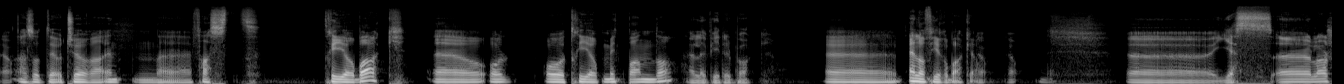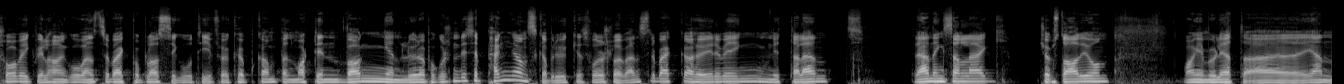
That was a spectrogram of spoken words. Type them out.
Ja. Altså til å kjøre enten eh, fast trier bak, eh, og, og trier på midtbanen da, Eller fire bak? eh, eller fire bak, ja. Ja. ja. Uh, yes. Uh, Lars Håvik vil ha en god venstreback på plass i god tid før cupkampen. Martin Vangen lurer på hvordan disse pengene skal brukes. Foreslår venstrebacker, høyreving, nytt talent, treningsanlegg, kjøp stadion. Mange muligheter. Uh, igjen,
